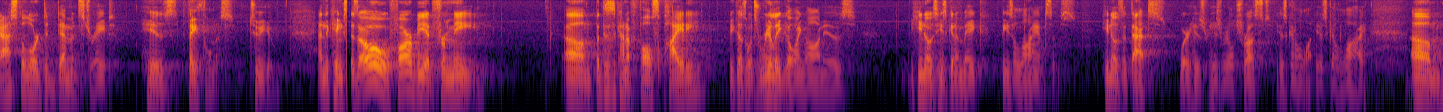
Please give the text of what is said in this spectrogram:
Ask the Lord to demonstrate his faithfulness to you. And the king says, Oh, far be it from me. Um, but this is kind of false piety because what's really going on is he knows he's going to make these alliances. He knows that that's where his, his real trust is going to is going to lie. Um,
